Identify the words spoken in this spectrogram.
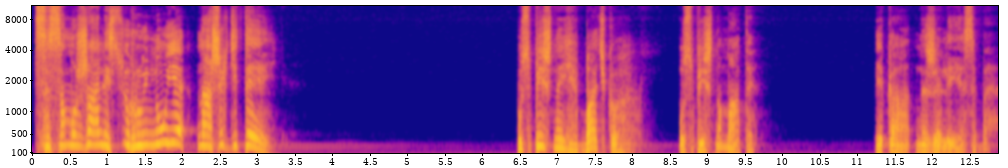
Це саможалість руйнує наших дітей. Успішний батько, успішна мати, яка не жаліє себе.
